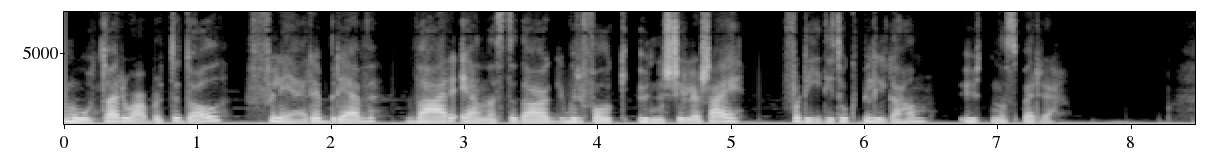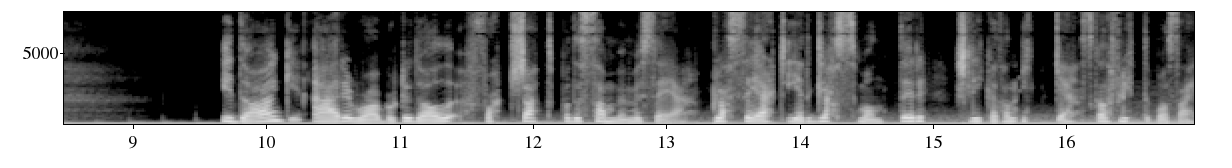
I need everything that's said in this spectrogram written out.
mottar Robert Udall flere brev hver eneste dag hvor folk unnskylder seg fordi de tok bilde av han uten å spørre. I dag er Robert Udall fortsatt på det samme museet, plassert i et glassmonter slik at han ikke skal flytte på seg.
